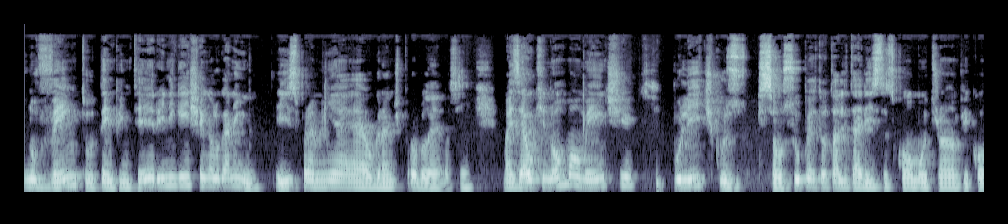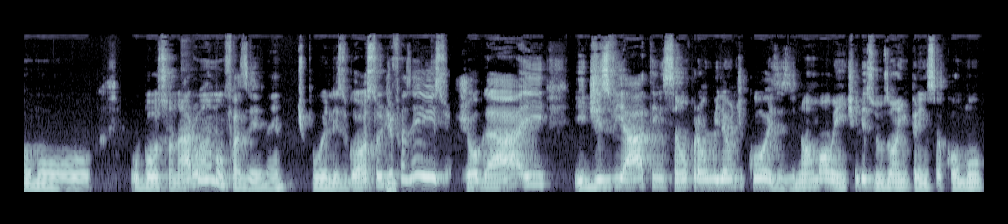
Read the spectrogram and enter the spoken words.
no vento o tempo inteiro e ninguém chega a lugar nenhum. E isso para mim é, o grande problema, assim. Mas é o que normalmente políticos que são super totalitaristas como o Trump, como o Bolsonaro amam fazer, né? Tipo, eles gostam de fazer isso, jogar e, e desviar a atenção para um milhão de coisas. E normalmente eles usam a imprensa como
